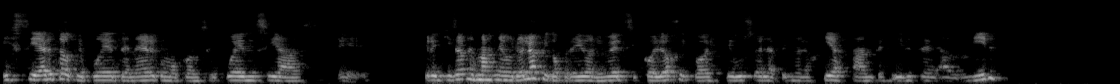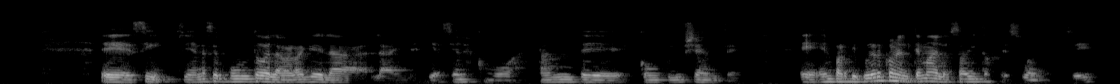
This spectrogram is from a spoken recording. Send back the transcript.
Es cierto que puede tener como consecuencias, eh, pero quizás es más neurológico, pero digo a nivel psicológico, este uso de la tecnología hasta antes de irse a dormir. Eh, sí, sí, en ese punto la verdad que la, investigación es como bastante concluyente. Eh, en particular con el tema de los hábitos de sueño, ¿sí?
